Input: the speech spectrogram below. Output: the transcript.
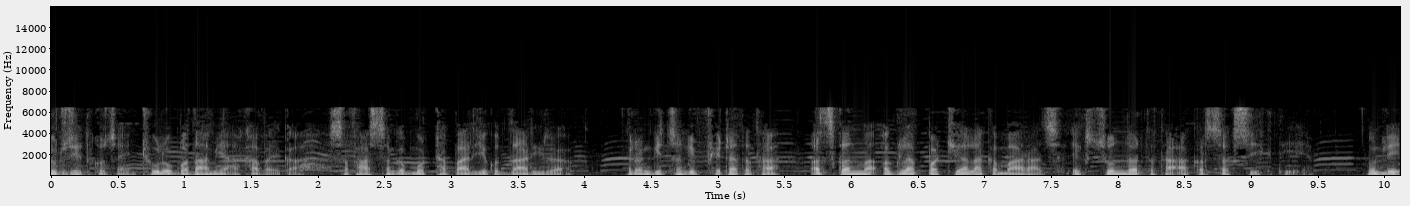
सुरजितको चाहिँ ठूलो बदामी आँखा भएका सफासँग मुठा पारिएको दारी र रङ्गीचङ्गी फेटा तथा अचकनमा अग्ला पटियालाका महाराज एक सुन्दर तथा आकर्षक सिख थिए। उनले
